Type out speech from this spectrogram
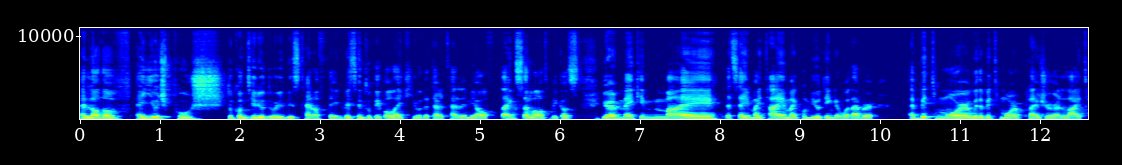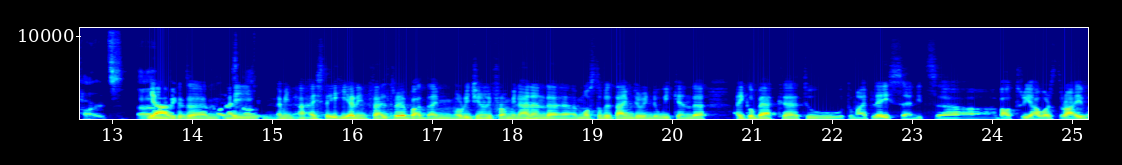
a lot of a huge push to continue doing this kind of thing. Listen to people like you that are telling me, oh, thanks a lot because you are making my let's say my time, my commuting or whatever a bit more with a bit more pleasure and light heart Yeah, because um, I, stuff. I mean, I I stay here in Feltre, but I'm originally from Milan, and uh, most of the time during the weekend, uh, I go back uh, to to my place, and it's uh, about three hours drive.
